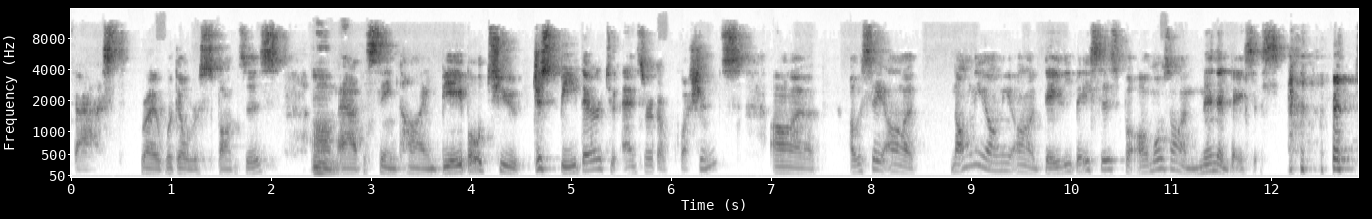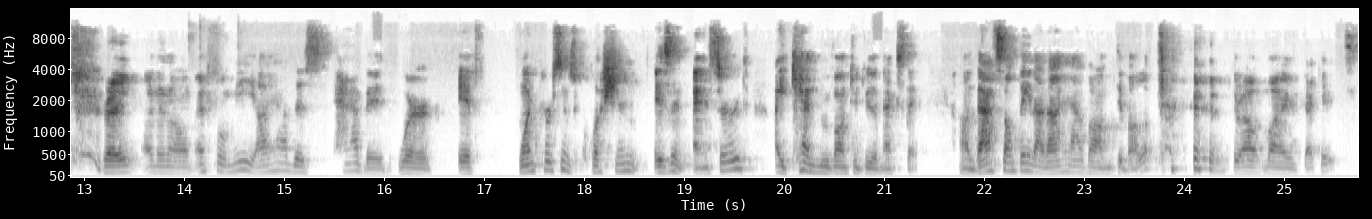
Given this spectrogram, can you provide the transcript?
fast, right, with your responses um, mm. at the same time be able to just be there to answer their questions. Uh, i would say on not only only on a daily basis but almost on a minute basis right? And then um, and for me i have this habit where if one person's question isn't answered i can't move on to do the next thing um, that's something that I have um, developed throughout my decades.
